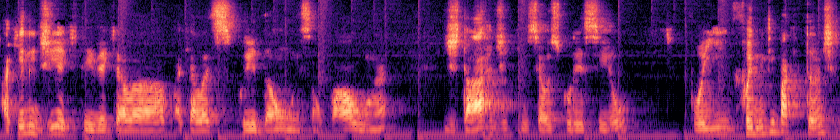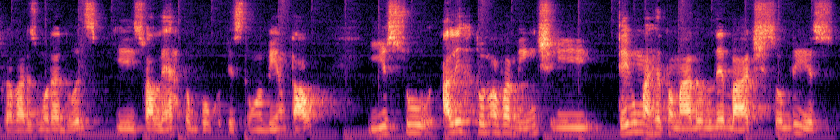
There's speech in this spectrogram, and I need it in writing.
Aquele dia que teve aquela, aquela escuridão em São Paulo, né? De tarde, que o céu escureceu, foi, foi muito impactante para vários moradores, porque isso alerta um pouco a questão ambiental, e isso alertou novamente e teve uma retomada do debate sobre isso.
